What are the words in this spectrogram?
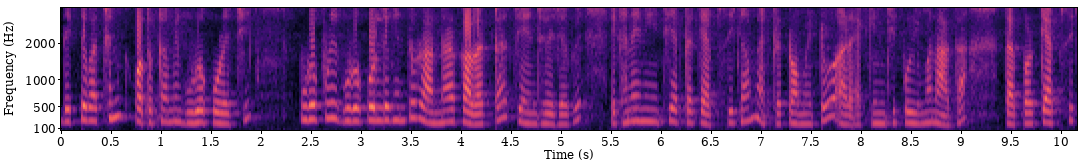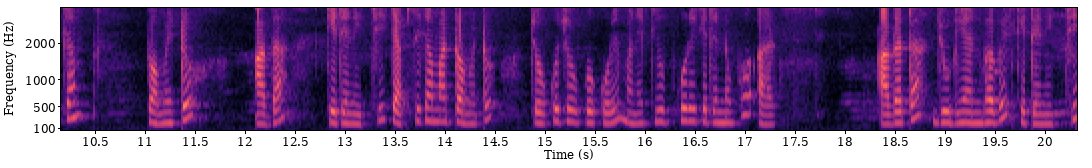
দেখতে পাচ্ছেন কতটা আমি গুঁড়ো করেছি। পুরোপুরি গুঁড়ো করলে কিন্তু রান্নার কালারটা চেঞ্জ হয়ে যাবে। এখানে নিয়েছি একটা ক্যাপসিকাম একটা টমেটো আর এক ইঞ্চি পরিমাণ আদা। তারপর ক্যাপসিকাম টমেটো, আদা কেটে নিচ্ছি। ক্যাপসিকাম আর টমেটো চৌকো চৌকো করে মানে কিউব করে কেটে নেব আর আদাটা জুলিয়ানভাবে কেটে নিচ্ছি।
